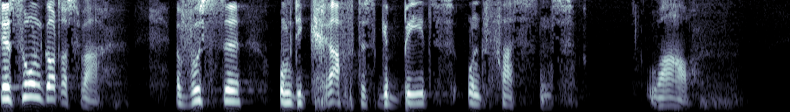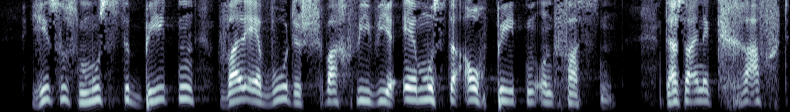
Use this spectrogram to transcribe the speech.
der Sohn Gottes war, er wusste um die Kraft des Gebets und Fastens. Wow. Jesus musste beten, weil er wurde schwach wie wir. Er musste auch beten und fasten. Das ist eine Kraft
